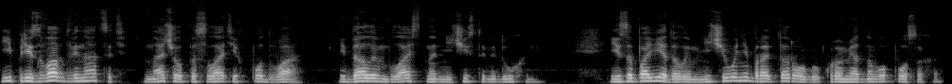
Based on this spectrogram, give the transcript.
«И, призвав двенадцать, начал посылать их по два, и дал им власть над нечистыми духами, и заповедал им ничего не брать дорогу, кроме одного посоха,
